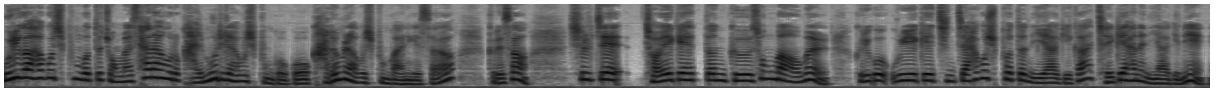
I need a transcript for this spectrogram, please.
우리가 하고 싶은 것도 정말 사랑으로 갈무리를 하고 싶은 거고 가름을 하고 싶은 거 아니겠어요? 그래서 실제 저에게 했던 그 속마음을 그리고 우리에게 진짜 하고 싶었던 이야기가 제게 하는 이야기니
